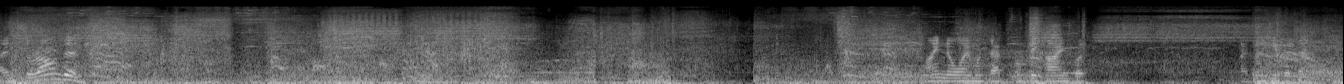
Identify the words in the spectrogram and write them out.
I'm surrounded. I know I'm attacked from behind, but I don't give a damn.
